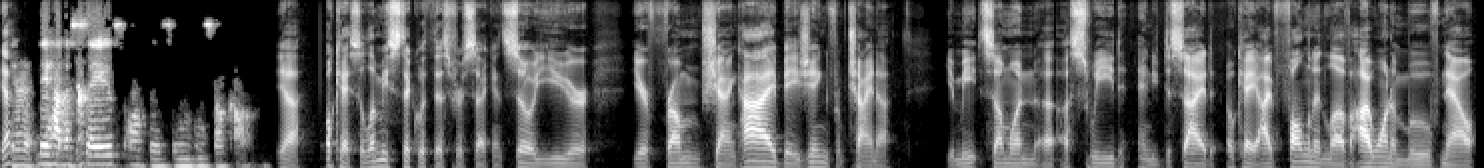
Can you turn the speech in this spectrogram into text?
Yeah. They're, they have a sales office in, in Stockholm. Yeah. Okay, so let me stick with this for a second. So you're you're from Shanghai, Beijing, from China you meet someone, a, a Swede, and you decide, okay, I've fallen in love. I want to move now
